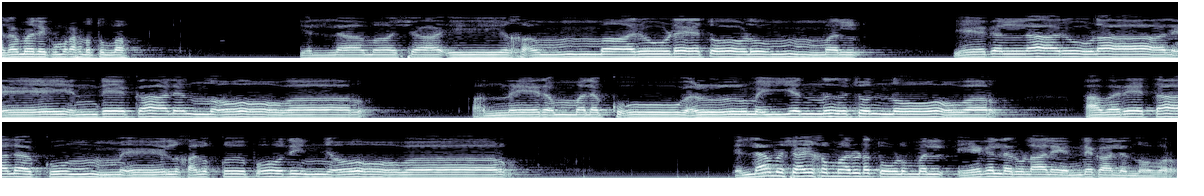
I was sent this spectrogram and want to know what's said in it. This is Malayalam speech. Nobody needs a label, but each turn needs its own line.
അസ്സാം വലൈക്കും വറഹമത്തുള്ള എല്ലാ മാഷായിഹന്മാരുടെ തോളുമ്മൽ ഏകല്ലാരുളാലേ എന്റെ കാലെന്നോവർ. അന്നേരം മലക്കൂകൾ മെയ്യെന്ന് ചൊന്നോവർ. അവരെ താലക്കും മേൽ ഹൽക്ക് പൊതിഞ്ഞോവർ. എല്ലാ മഷായിഹന്മാരുടെ തോളുമ്മൽ ഏകല്ലരുളാലെ എന്റെ കാലെന്നോവർ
